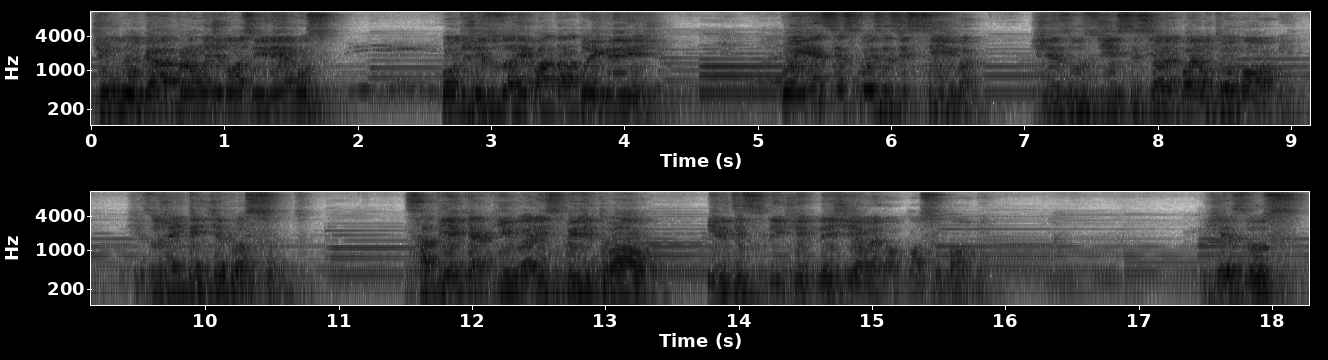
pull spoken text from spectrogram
de um lugar para onde nós iremos quando Jesus arrebatar a tua igreja. Conhece as coisas de cima. Jesus disse assim: Olha, qual é o teu nome? Jesus já entendia do assunto. Sabia que aquilo era espiritual. E ele disse: Legião é nosso nome. Jesus,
